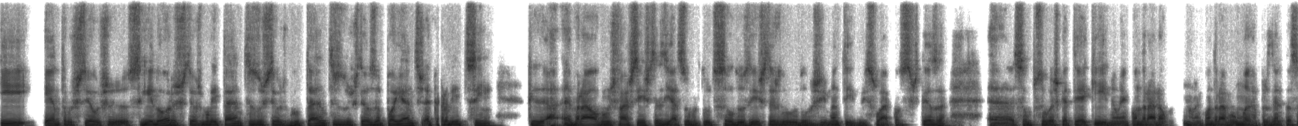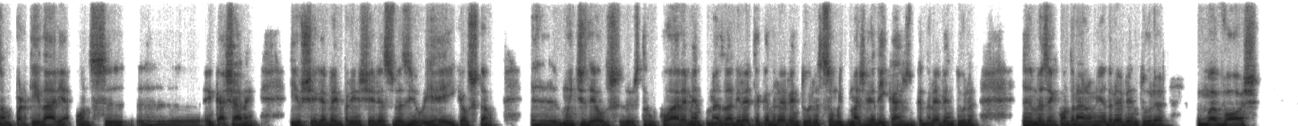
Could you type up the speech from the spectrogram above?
e entre os seus eh, seguidores, os seus militantes, os seus votantes, os seus apoiantes, acredito sim que haverá alguns fascistas e há sobretudo saudosistas do, do regime antigo, isso há com certeza, uh, são pessoas que até aqui não encontraram, não encontravam uma representação partidária onde se uh, encaixarem e o Chega vem preencher esse vazio e é aí que eles estão. Uh, muitos deles estão claramente mais à direita que André Ventura, são muito mais radicais do que André Ventura, mas encontraram em André Ventura uma voz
